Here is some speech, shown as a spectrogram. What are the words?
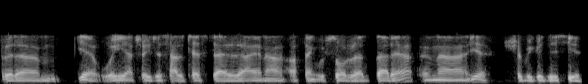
But um, yeah, we actually just had a test day today, and I, I think we've sorted that out. And uh, yeah, should be good this year.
